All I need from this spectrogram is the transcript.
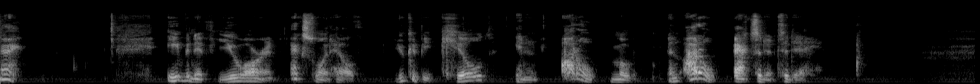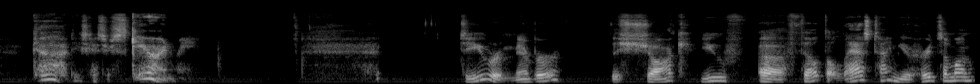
Even if you are in excellent health, you could be killed in an auto mode an auto accident today. God, these guys are scaring me. Do you remember the shock you uh, felt the last time you heard someone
